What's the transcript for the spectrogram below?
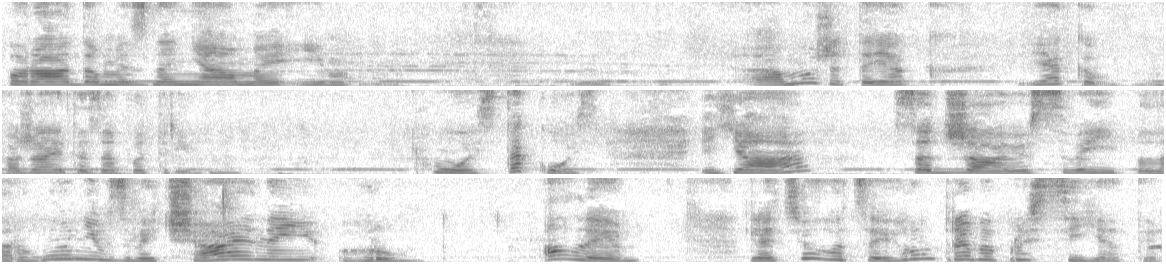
порадами, знаннями, і, а можете, як, як вважаєте за потрібне. Ось так ось. Я саджаю свої пеларгонії в звичайний ґрунт. Але для цього цей ґрунт треба просіяти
